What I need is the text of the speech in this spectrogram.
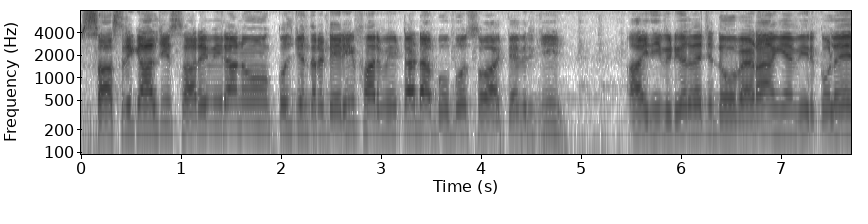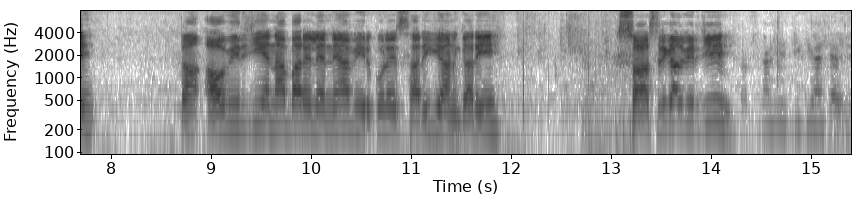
ਸਤਿ ਸ੍ਰੀ ਅਕਾਲ ਜੀ ਸਾਰੇ ਵੀਰਾਂ ਨੂੰ। ਕੁਲਜਿੰਦਰ ਡੇਰੀ ਫਾਰਮੀ ਤੁਹਾਡਾ ਬਹੁਤ ਬਹੁਤ ਸਵਾਗਤ ਹੈ ਵੀਰ ਜੀ। ਅੱਜ ਦੀ ਵੀਡੀਓ ਦੇ ਵਿੱਚ ਦੋ ਵੈੜਾਂ ਆ ਗਈਆਂ ਵੀਰ ਕੋਲੇ। ਤਾਂ ਆਓ ਵੀਰ ਜੀ ਇਹਨਾਂ ਬਾਰੇ ਲੈਣੇ ਆ ਵੀਰ ਕੋਲੇ ਸਾਰੀ ਜਾਣਕਾਰੀ। ਸਤਿ ਸ੍ਰੀ ਅਕਾਲ ਵੀਰ ਜੀ। ਸਤਿ ਸ਼੍ਰੀ ਅਕਾਲ ਵੀਰ ਜੀ ਕੀ ਹਾਲ ਚਾਲ ਜੀ?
